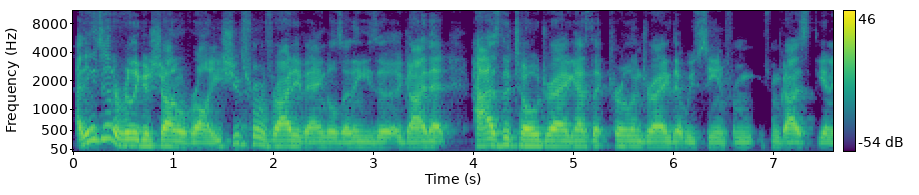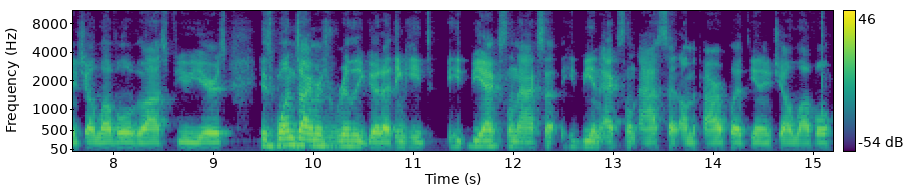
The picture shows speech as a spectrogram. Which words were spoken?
I think he's got a really good shot overall. He shoots from a variety of angles. I think he's a, a, guy that has the toe drag, has that curl and drag that we've seen from from guys at the NHL level over the last few years. His one timer is really good. I think he'd he'd be excellent asset. He'd be an excellent asset on the power play at the NHL level,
